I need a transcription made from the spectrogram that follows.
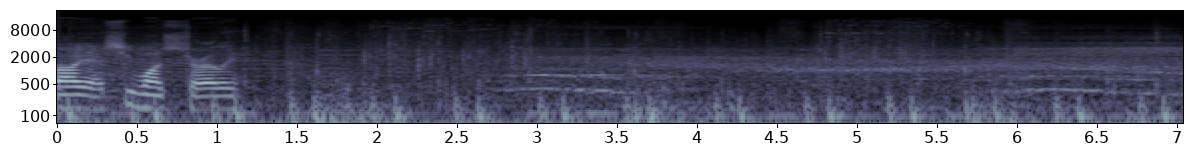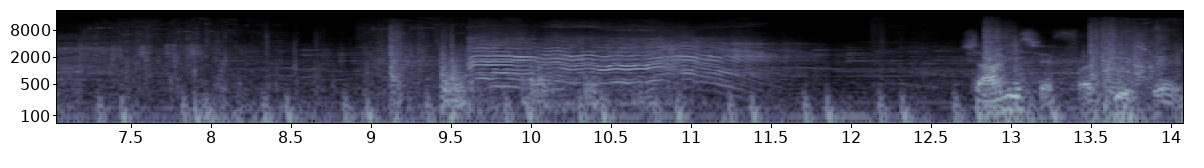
Oh yeah, she wants Charlie. Charlie se fait fucker,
